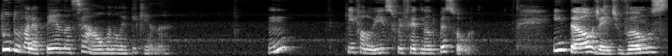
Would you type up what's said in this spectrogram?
Tudo vale a pena se a alma não é pequena. Hum? Quem falou isso foi Fernando Pessoa. Então, gente, vamos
